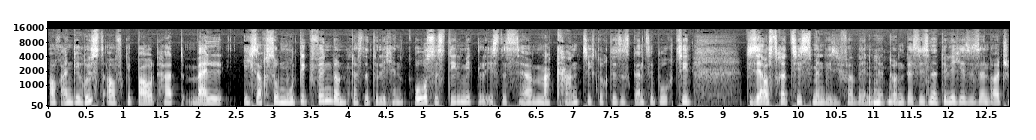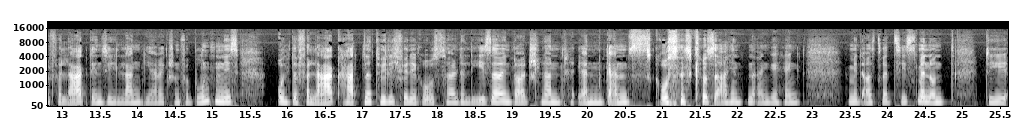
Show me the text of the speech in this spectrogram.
auch ein Gerüst aufgebaut hat, weil ich es auch so mutig finde und das natürlich ein großes Stilmittel ist, das sehr markant sich durch dieses ganze Buch zieht diese Austrazismen, die sie verwendet. Mhm. Und das ist natürlich, es ist ein deutscher Verlag, den sie langjährig schon verbunden ist, und der Verlag hat natürlich für die Großzahl der Leser in Deutschland ein ganz großes Glossar hinten angehängt mit Austrazismen und die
